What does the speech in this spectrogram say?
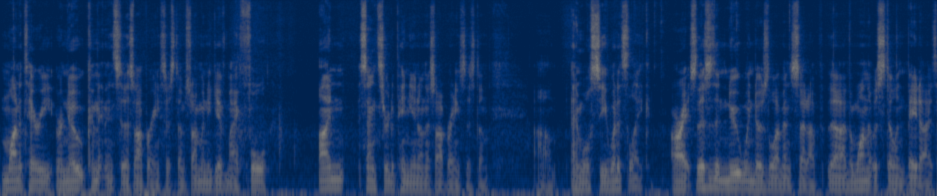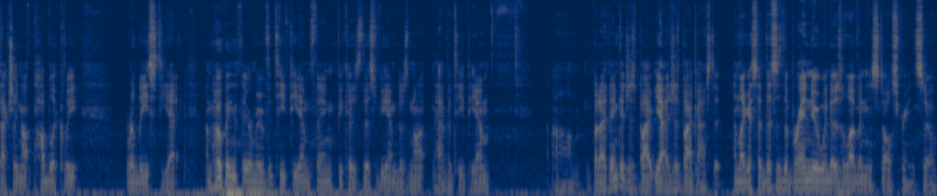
monetary or no commitments to this operating system, so I'm going to give my full uncensored opinion on this operating system, um, and we'll see what it's like. Alright, so this is the new Windows 11 setup, the, the one that was still in beta. It's actually not publicly released yet. I'm hoping that they remove the TPM thing because this VM does not have a TPM. Um, but I think it just by yeah it just bypassed it. And like I said, this is the brand new Windows 11 install screen, so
